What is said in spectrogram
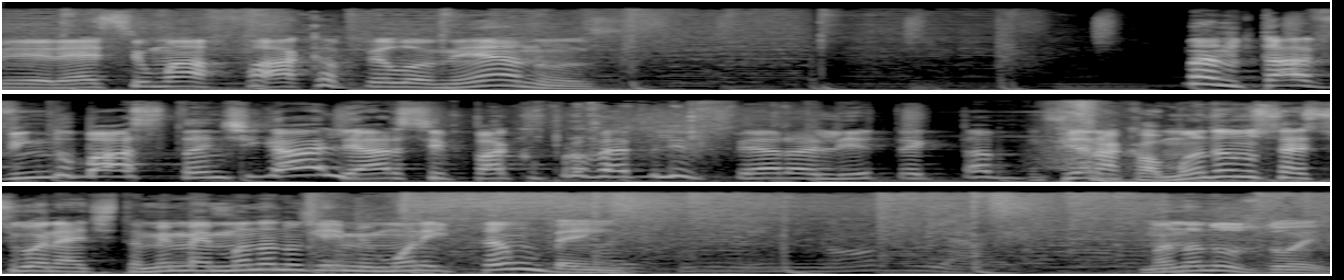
Merece uma faca, pelo menos. Mano, tá vindo bastante galhar. Se pá que o Provérbio Fera ali até que tá... Enfia na calma. Manda no CSGO.net também, mas manda no Game Money também. Manda nos dois.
